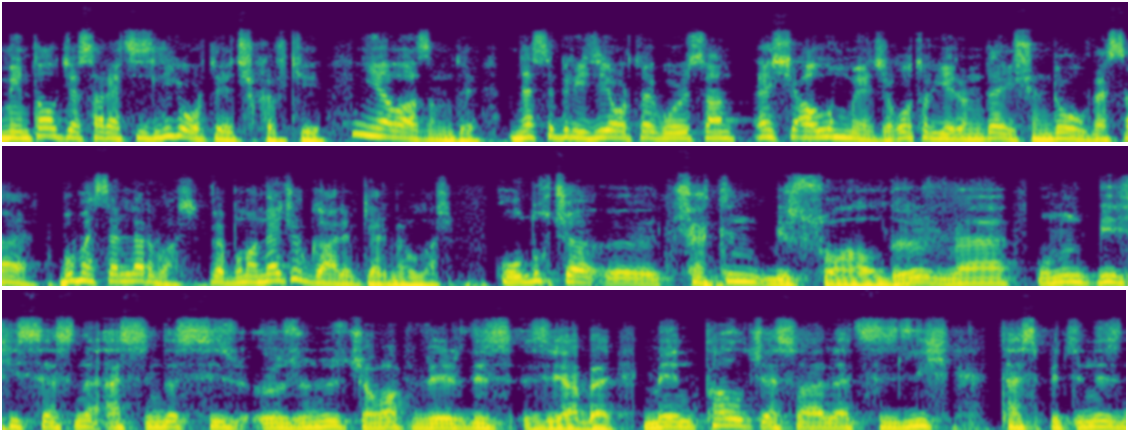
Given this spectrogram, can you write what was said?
mental cəsarətsizlik ortaya çıxır ki, niyə lazımdır? Nəsə bir ideya ortaya qoyursan, əşi alınmayacaq, otur yerində, işində ol və s. Bu məsələlər var və buna nə cür qalib gəlmək olar? Olduqca ə, çətin bir sualdır və onun bir hissəsinə əslində siz özünüz cavab verdiniz Ziya bəy. Mental cəsarətsizlik təsbitinizlə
